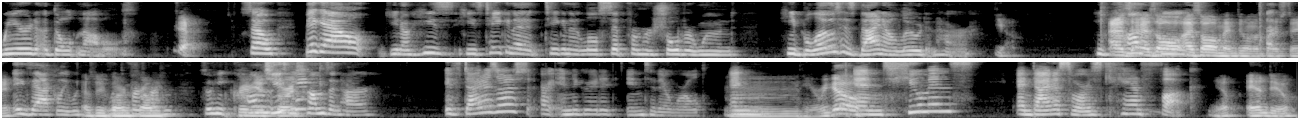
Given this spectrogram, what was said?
weird adult novels. Yeah. So Big Al, you know, he's he's taking a taking a little sip from her shoulder wound. He blows his dino load in her. Yeah. He As cum- as all he- as all men do on the first date. exactly with, as we've with the learned first from person. So he previous comes, he comes in her. If dinosaurs are integrated into their world and Mm, here we go. and humans and dinosaurs can fuck, yep, and do.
